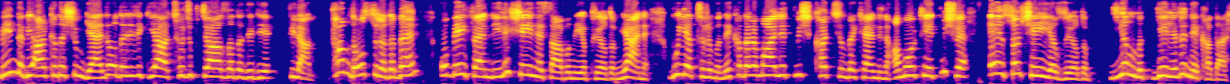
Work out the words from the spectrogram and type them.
Benim de bir arkadaşım geldi. O da dedik ya çocukcağıza da dedi filan. Tam da o sırada ben o beyefendiyle şeyin hesabını yapıyordum. Yani bu yatırımı ne kadar mal etmiş, kaç yılda kendini amorti etmiş ve en son şeyi yazıyordum yıllık geliri ne kadar?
